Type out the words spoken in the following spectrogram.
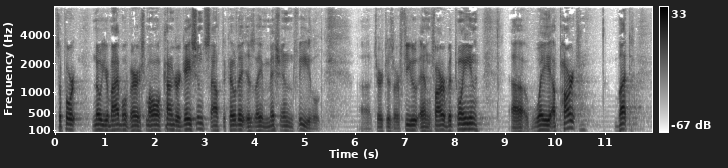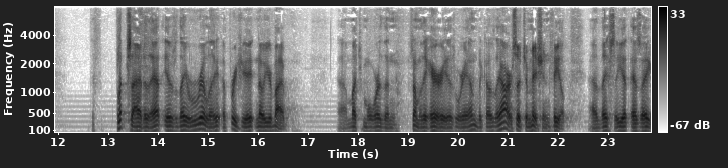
support Know Your Bible, very small congregations. South Dakota is a mission field. Uh, churches are few and far between, uh, way apart, but flip side of that is they really appreciate Know Your Bible uh, much more than some of the areas we're in because they are such a mission field. Uh, they see it as a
